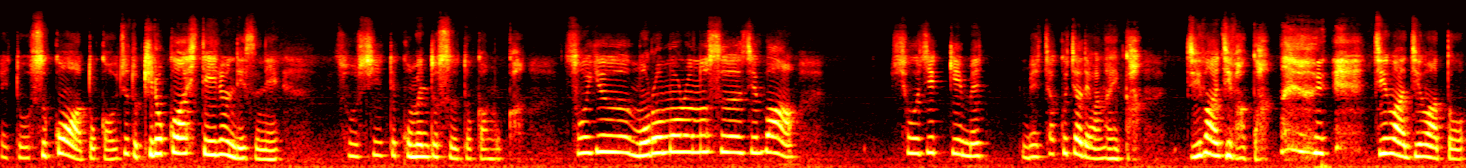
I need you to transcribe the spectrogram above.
えっとスコアとかをちょっと記録はしているんですね。そしてコメント数とかもか。そういうもろもろの数字は正直めめちゃくちゃではないか。じわじわか。じわじわと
